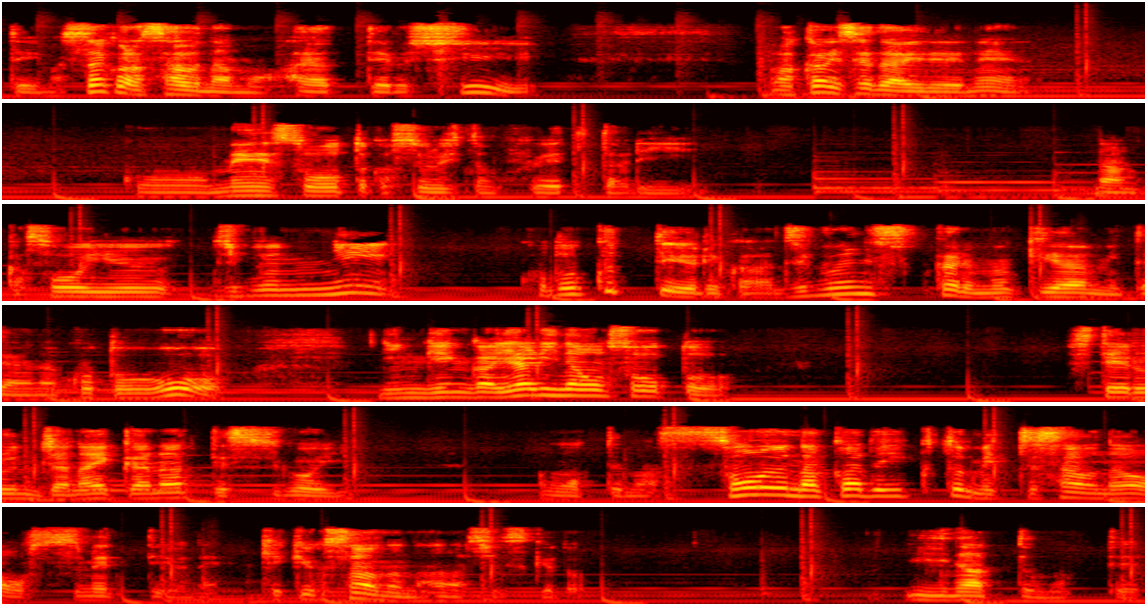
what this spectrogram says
ています。だからサウナも流行ってるし、若い世代でね、こう、瞑想とかする人も増えてたり、なんかそういう自分に孤独っていうよりか自分にしっかり向き合うみたいなことを人間がやり直そうとしてるんじゃないかなってすごい思ってます。そういう中で行くとめっちゃサウナはおすすめっていうね、結局サウナの話ですけど、いいなって思って。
